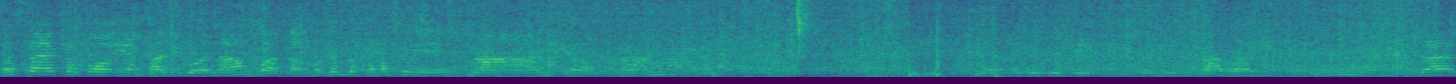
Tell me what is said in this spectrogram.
Basta ito po, yung paliguan ng bata. Maganda to kasi na ano siya, na ano Ayan, nagugiti. Sabi sa saray. Ano yan? Yan.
